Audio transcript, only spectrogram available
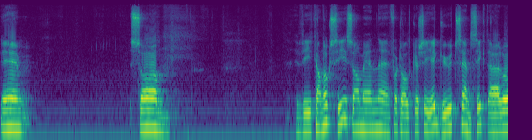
Eh, så vi kan nok si, som en eh, fortolker sier, Guds hensikt er å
